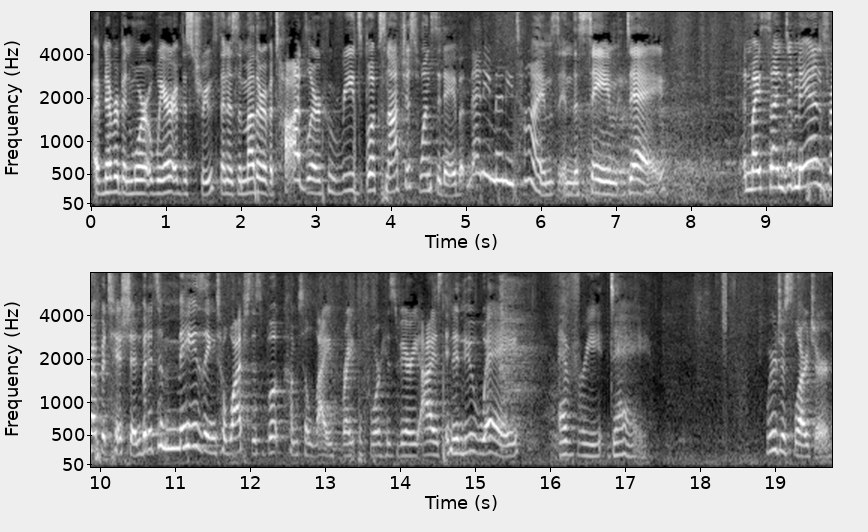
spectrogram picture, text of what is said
I've never been more aware of this truth than as a mother of a toddler who reads books not just once a day, but many, many times in the same day. And my son demands repetition, but it's amazing to watch this book come to life right before his very eyes in a new way every day. We're just larger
